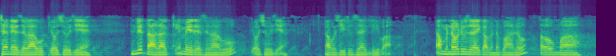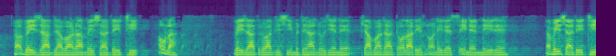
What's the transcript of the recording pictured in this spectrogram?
ထမ်းတဲ့စကားကိုပြောဆိုခြင်းအနှစ်သာရကင်းမဲ့တဲ့စကားကိုပြောဆိုခြင်းဒါဝစီဒုစရိုက်၄ပါးနောက်မနောဒုစရိုက်ကဘယ်နှပါးတော့၃ပါး နော်ဗိဇာပြဘာရမိစ္ဆာဒိဋ္ဌိဟုတ်လားဗိဇာသူတော်ပစ္စည်းမတရားလိုခြင်းနဲ့ပြဘာရဒေါသတွေလွှမ်းနေတဲ့စိတ်နဲ့နေတယ်နော်မိစ္ဆာဒိဋ္ဌိ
